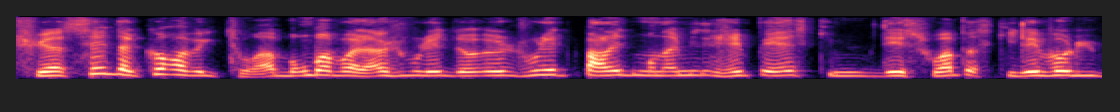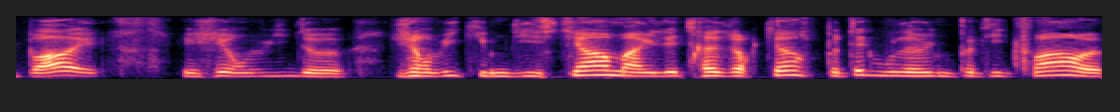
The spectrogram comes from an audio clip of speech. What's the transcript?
Je suis assez d'accord avec toi. Bon bah voilà, je voulais, de, je voulais te parler de mon ami le GPS qui me déçoit parce qu'il évolue pas et, et j'ai envie de, j'ai envie qu'ils me disent tiens, bah, il est 13h15, peut-être vous avez une petite faim. Euh,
